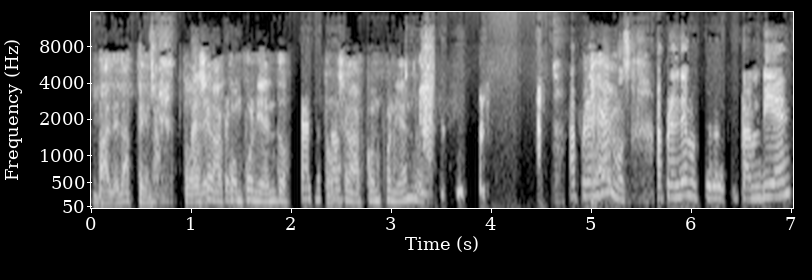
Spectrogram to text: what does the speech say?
Vale la pena. Todo se va componiendo. Todo se va componiendo. aprendemos, aprendemos, pero también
